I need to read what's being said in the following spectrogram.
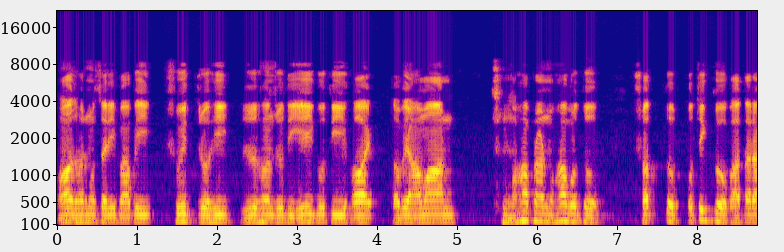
অধর্মচারী পাপী সুবিদ্রোহী দুর্যোধন যদি এই গতি হয়, তবে আমার মহাপ্রাণ মহাব্রত সত্য প্রতিজ্ঞ ভাতারা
